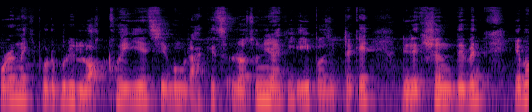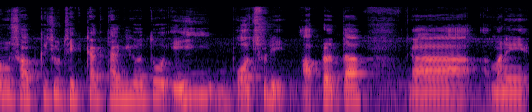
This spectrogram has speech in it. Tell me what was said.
ওটা নাকি পুরোপুরি লকড হয়ে গিয়েছে এবং রাকেশ রচনী নাকি এই প্রজেক্টটাকে ডিরেকশন দেবেন এবং সব কিছু ঠিকঠাক থাকলেও তো এই বছরে আপনার দা মানে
